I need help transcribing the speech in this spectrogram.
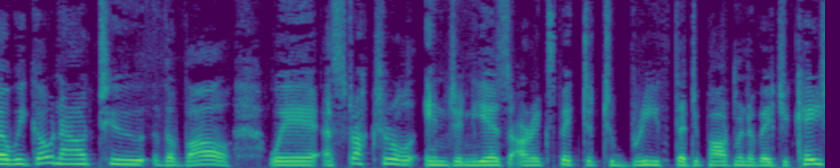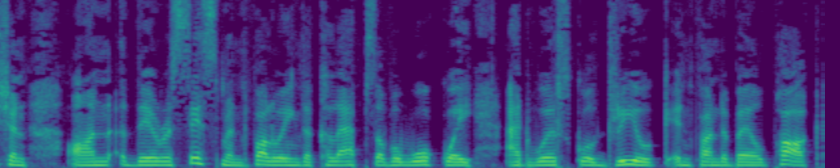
Uh, we go now to the Vaal, where uh, structural engineers are expected to brief the Department of Education on their assessment following the collapse of a walkway at Hoërskool Driehoek in Vanderbijlpark.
